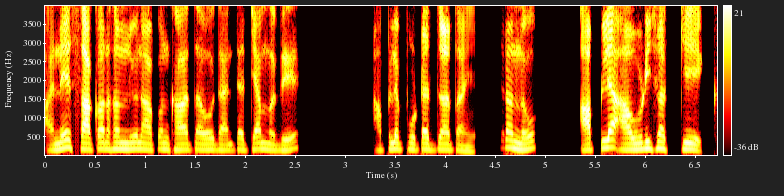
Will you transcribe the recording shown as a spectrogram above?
आणि साखर समजून आपण खात आहोत आणि त्याच्यामध्ये आपल्या पोटात जात आहे. मित्रांनो आपल्या आवडीचा केक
